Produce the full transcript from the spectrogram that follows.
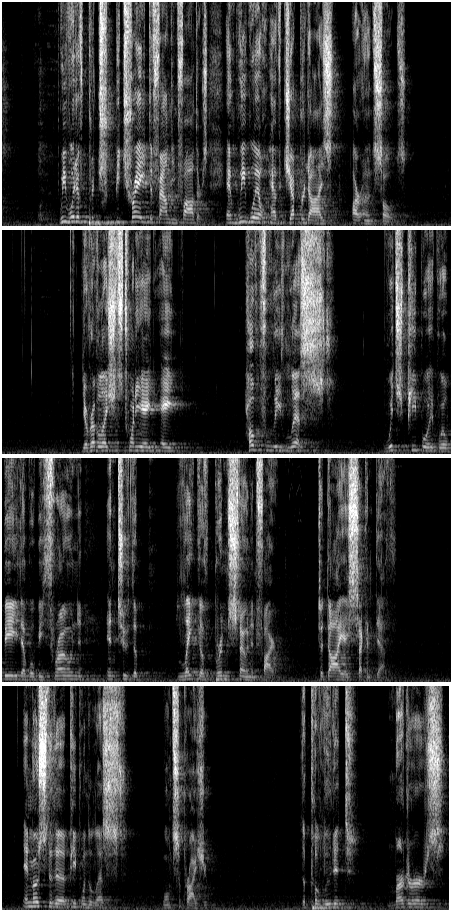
We would have betrayed the founding fathers, and we will have jeopardized our own souls. Your Revelations 28 8 helpfully lists which people it will be that will be thrown into the lake of brimstone and fire to die a second death. And most of the people in the list won't surprise you. The polluted, murderers,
